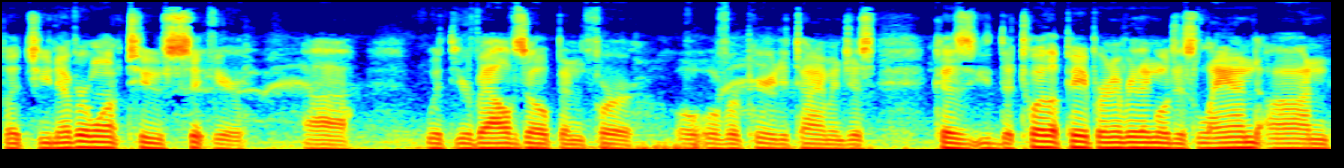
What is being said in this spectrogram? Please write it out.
But you never want to sit here uh, with your valves open for over a period of time and just because the toilet paper and everything will just land on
